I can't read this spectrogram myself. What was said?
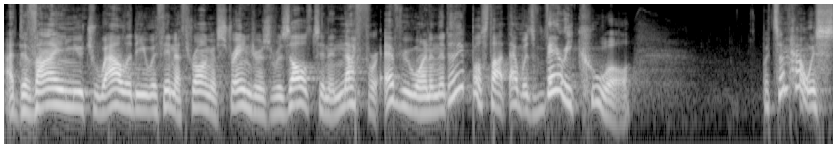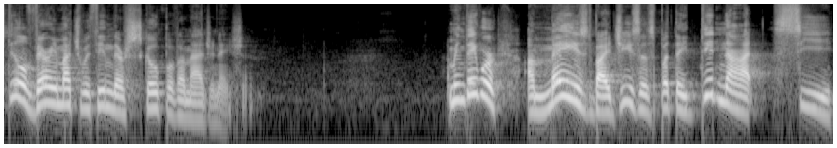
a divine mutuality within a throng of strangers, results in enough for everyone. And the disciples thought that was very cool but somehow was still very much within their scope of imagination. I mean, they were amazed by Jesus, but they did not see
